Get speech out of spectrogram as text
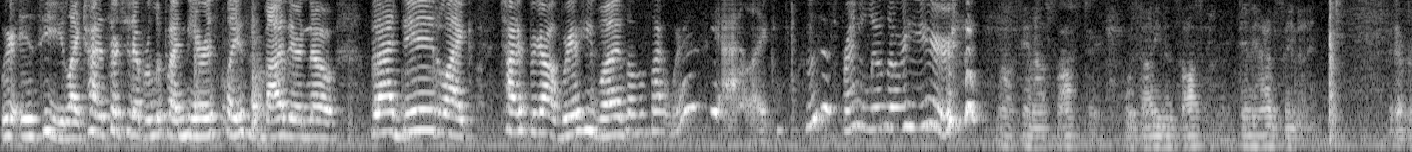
where is he? Like trying to search it up or look my nearest places by there. No, but I did like try to figure out where he was. I was like, where is he at? Like, who's his friend who lives over here? You I'm saying? I sauced her without even saucing her. Didn't have to say nothing. Whatever.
